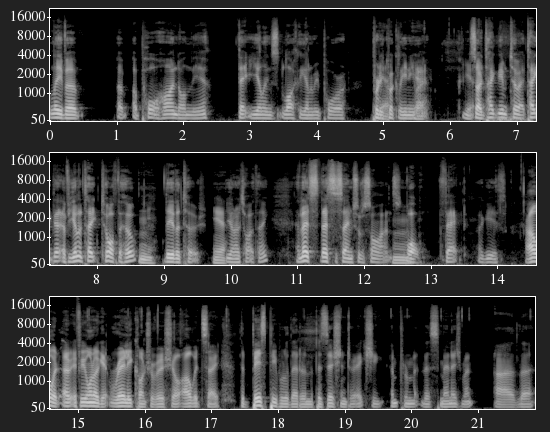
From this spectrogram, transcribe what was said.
leave a, a, a poor hind on there, that yearling's likely going to be poor pretty Yeah. quickly anyway. Yeah. So take them two out. Take that if you're going to take two off the hill, Mm. they're the two. yeah. You know, type thing. And that's that's the same sort of science. Mm. Well, fact, I guess. I would, uh, if you want to get really controversial, I would say the best people that are in the position to actually implement this management are the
